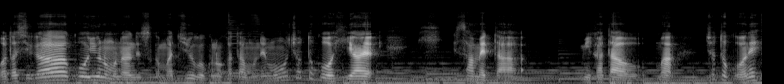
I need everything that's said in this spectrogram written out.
私がこういうのもなんですが、まあ、中国の方もね、もうちょっとこう、冷や、冷めた見方を、まあ、ちょっとこうね、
